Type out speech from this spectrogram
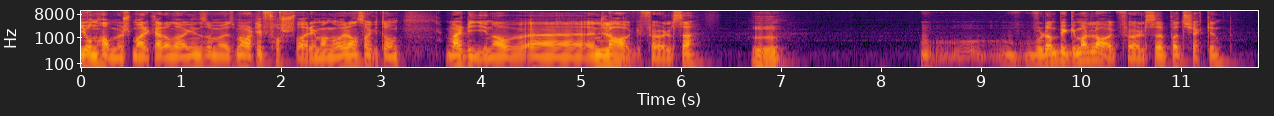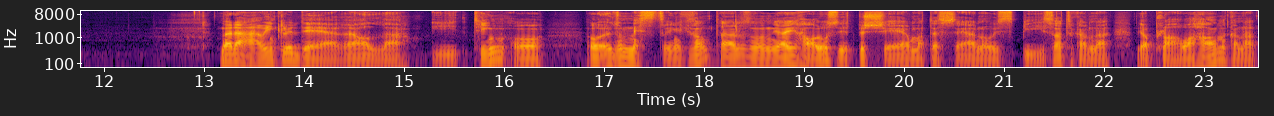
Jon Hammersmark her om dagen, som, som har vært i Forsvaret i mange år. Han snakket om verdien av øh, en lagfølelse. Mm. Hvordan bygger man lagfølelse på et kjøkken? Nei, det er å inkludere alle i ting, og, og sånn mestring, ikke sant. Sånn, jeg har jo også gitt beskjed om at jeg ser når vi spiser, at kan jeg, vi har plau og han, kan jeg,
